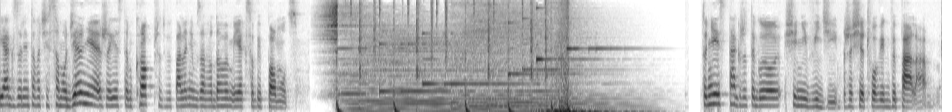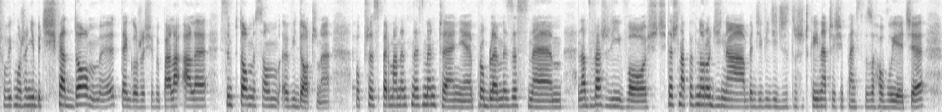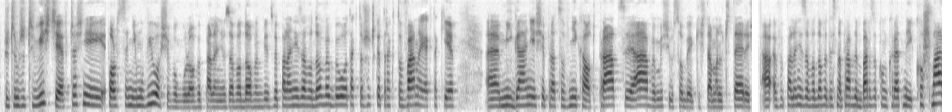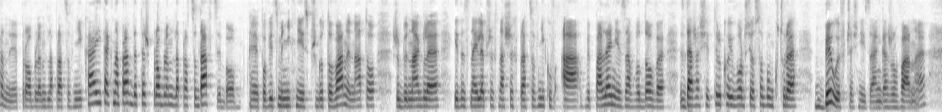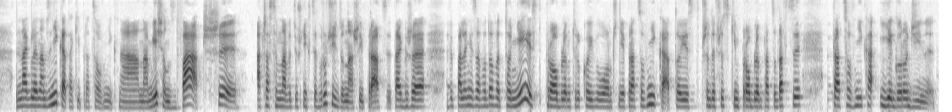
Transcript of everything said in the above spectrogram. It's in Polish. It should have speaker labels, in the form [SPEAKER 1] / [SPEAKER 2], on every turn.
[SPEAKER 1] jak zorientować się samodzielnie, że jestem krok przed wypaleniem zawodowym i jak sobie pomóc. To nie jest tak, że tego się nie widzi, że się człowiek wypala. Człowiek może nie być świadomy tego, że się wypala, ale symptomy są widoczne poprzez permanentne zmęczenie, problemy ze snem, nadwrażliwość. Też na pewno rodzina będzie widzieć, że troszeczkę inaczej się Państwo zachowujecie. Przy czym rzeczywiście wcześniej w Polsce nie mówiło się w ogóle o wypaleniu zawodowym, więc wypalenie zawodowe było tak troszeczkę traktowane jak takie e, miganie się pracownika od pracy, a wymyślił sobie jakieś tam L4, a wypalenie zawodowe to jest naprawdę bardzo konkretny i koszmarny problem dla pracownika i tak naprawdę też problem dla pracodawcy, bo e, powiedzmy nikt nie jest przygotowany na to, żeby nagle jeden z najlepszych naszych pracowników, a wypalenie zawodowe zdarza się tylko i wyłącznie osobom, które były wcześniej zaangażowane, nagle nam znika taki pracownik na, na miesiąc, dwa, trzy, a czasem nawet już nie chce wrócić do naszej pracy. Także wypalenie zawodowe to nie jest problem tylko i wyłącznie pracownika, to jest przede wszystkim problem pracodawcy, pracownika i jego rodziny.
